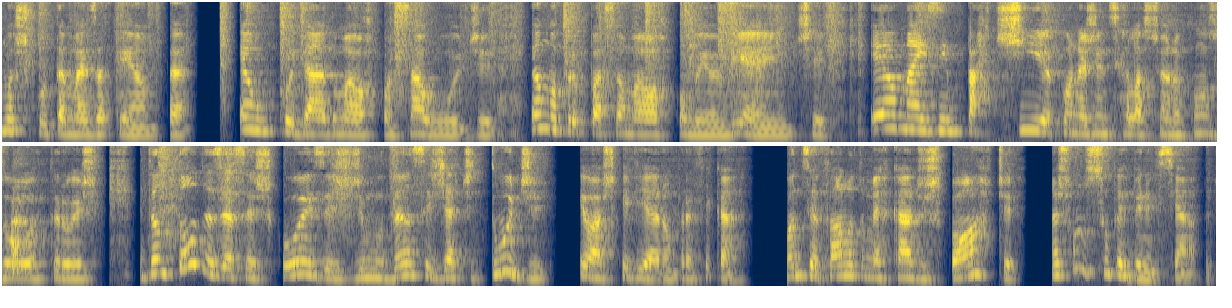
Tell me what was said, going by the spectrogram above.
uma escuta mais atenta, é um cuidado maior com a saúde, é uma preocupação maior com o meio ambiente, é mais empatia quando a gente se relaciona com os outros. Então, todas essas coisas de mudanças de atitude, eu acho que vieram para ficar. Quando você fala do mercado de esporte, nós fomos super beneficiados.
